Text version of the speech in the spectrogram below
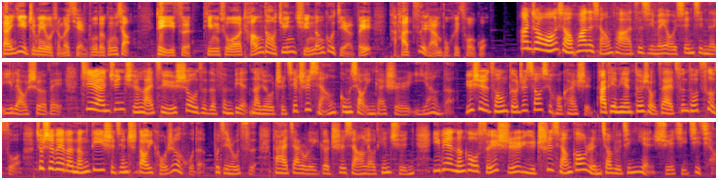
但一直没有什么显著的功效。这一次听说肠道菌群能够减肥，她自然不会错过。按照王小花的想法，自己没有先进的医疗设备，既然菌群来自于瘦子的粪便，那就直接吃翔，功效应该是一样的。于是从得知消息后开始，他天天蹲守在村头厕所，就是为了能第一时间吃到一口热乎的。不仅如此，他还加入了一个吃翔聊天群，以便能够随时与吃翔高人交流经验、学习技巧。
